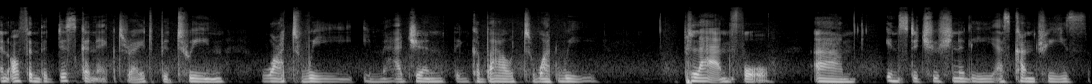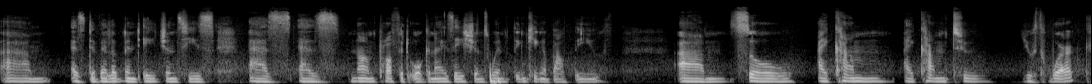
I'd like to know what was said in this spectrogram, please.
and often the disconnect, right, between what we imagine, think about, what we plan for um, institutionally as countries, um, as development agencies, as as nonprofit organizations when thinking about the youth. Um, so I come I come to youth work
